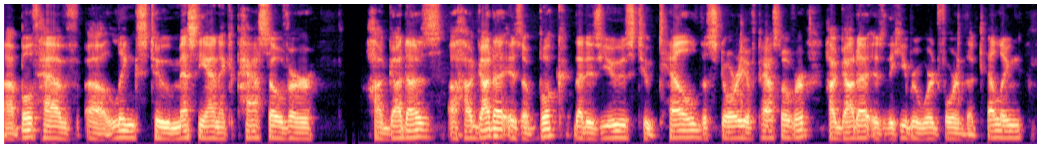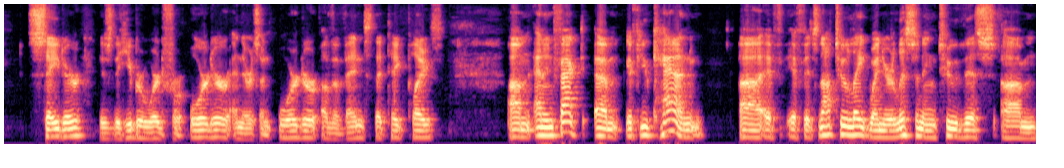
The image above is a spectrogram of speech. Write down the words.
uh, both have uh, links to Messianic Passover Haggadahs. A Haggadah is a book that is used to tell the story of Passover. Haggadah is the Hebrew word for the telling. Seder is the Hebrew word for order, and there's an order of events that take place. Um, and in fact, um, if you can, uh, if if it's not too late when you're listening to this um,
